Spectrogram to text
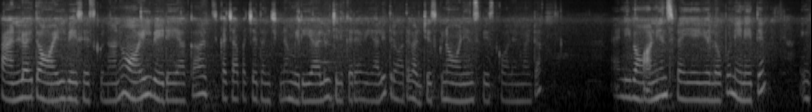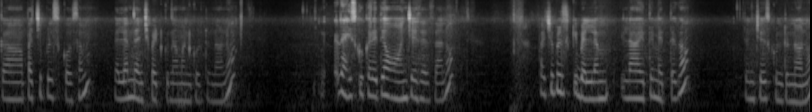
ప్యాన్లో అయితే ఆయిల్ వేసేసుకున్నాను. ఆయిల్ వేడయ్యాక కచాపచ్చ దంచుకున్న మిరియాలు జీలకర్ర వేయాలి. తర్వాత కట్ చేసుకున్న ఆనియన్స్ వేసుకోవాలన్నమాట. అండ్ ఇవి ఆనియన్స్ ఫ్రై అయ్యేలోపు నేనైతే ఇంకా పచ్చి పులుసు కోసం బెల్లం దంచి పెట్టుకుందాం అనుకుంటున్నాను. రైస్ కుక్కర్ అయితే ఆన్ చేసేసాను. పచ్చిపులుసుకి బెల్లం ఇలా అయితే మెత్తగా దంచేసుకుంటున్నాను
